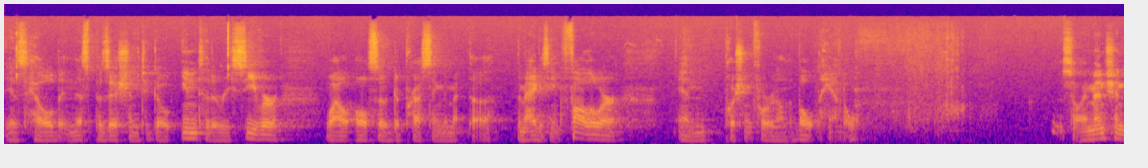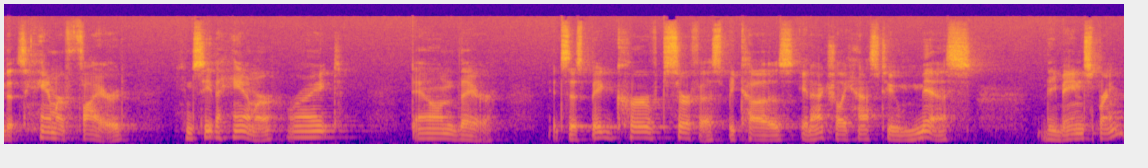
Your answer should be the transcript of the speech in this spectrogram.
is held in this position to go into the receiver while also depressing the, the, the magazine follower and pushing forward on the bolt handle. So I mentioned it's hammer fired. You can see the hammer right down there. It's this big curved surface because it actually has to miss the mainspring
